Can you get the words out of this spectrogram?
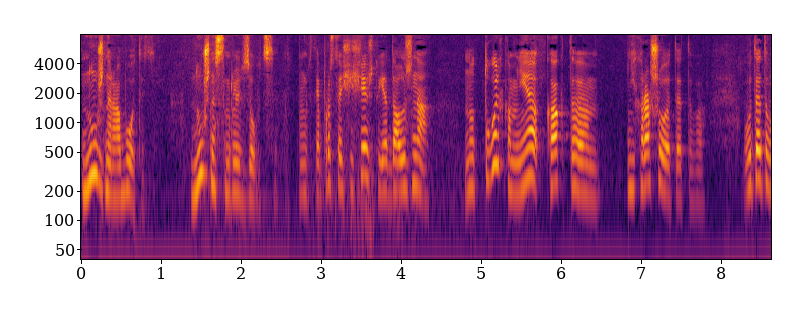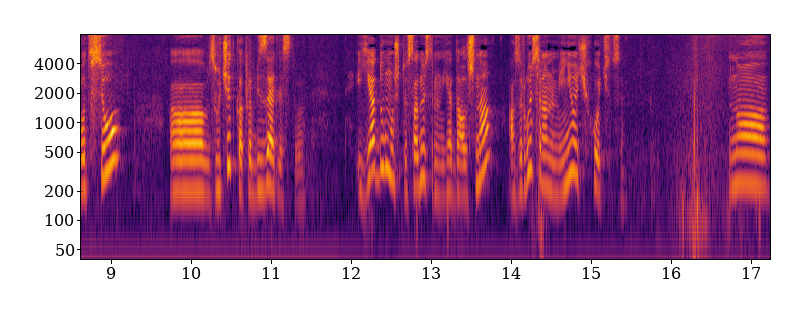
нужно работать, нужно самореализовываться. Он говорит, я просто ощущаю, что я должна, но только мне как-то нехорошо от этого. Вот это вот все э, звучит как обязательство. И я думаю, что с одной стороны я должна, а с другой стороны мне не очень хочется. Но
